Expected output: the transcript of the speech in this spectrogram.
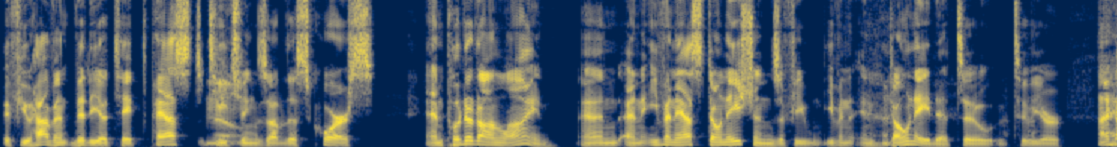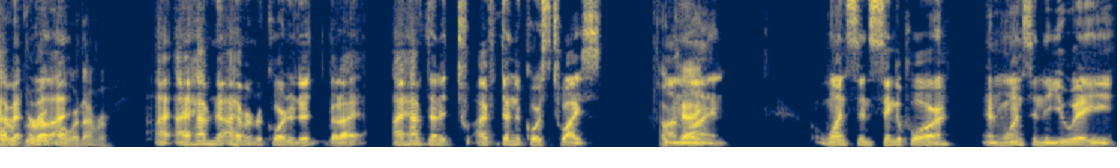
if you haven't videotaped past no. teachings of this course and put it online and and even ask donations if you even donate it to to your, I haven't, group well, or whatever. I, I have no, I haven't recorded it, but I I have done it. Tw- I've done the course twice okay. online, once in Singapore and once in the UAE.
